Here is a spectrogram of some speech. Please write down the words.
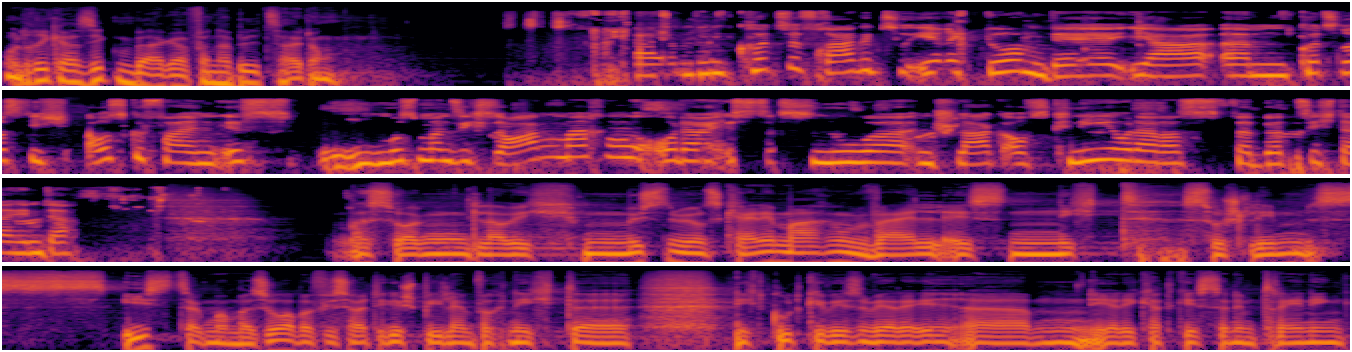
Ulrika Sickenberger von der Bildzeitung. Ähm, kurze Frage zu Erik Durm, der ja ähm, kurzfristig ausgefallen ist. Muss man sich Sorgen machen oder ist das nur ein Schlag aufs Knie oder was verbirgt sich dahinter? Sorgen, glaube ich, müssen wir uns keine machen, weil es nicht so schlimm ist, sagen wir mal so, aber fürs heutige Spiel einfach nicht, äh, nicht gut gewesen wäre. Ähm, Erik hat gestern im Training,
